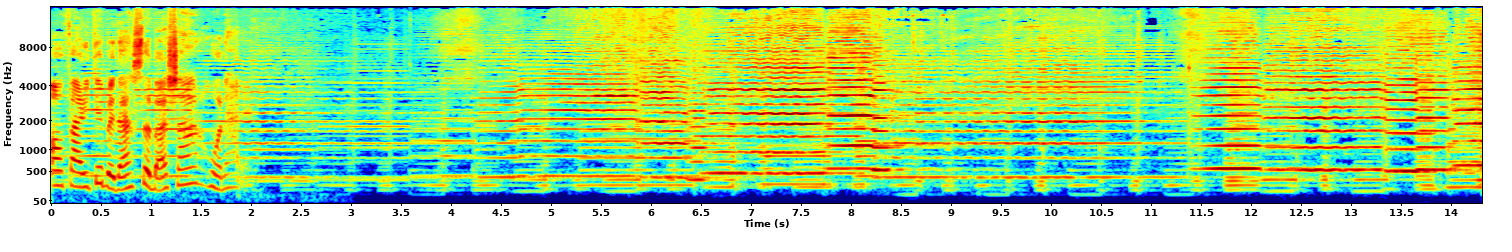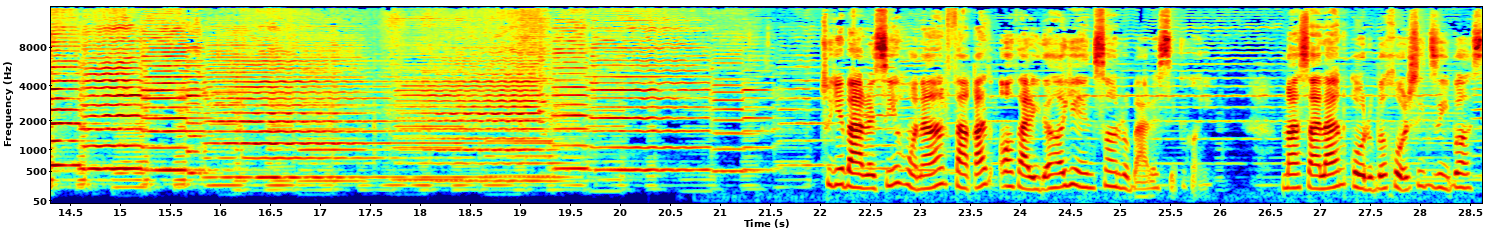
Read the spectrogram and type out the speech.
آفریده به دست بشر هنره. توی بررسی هنر فقط آفریده های انسان رو بررسی می‌کنیم. مثلا غروب خورشید زیباست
